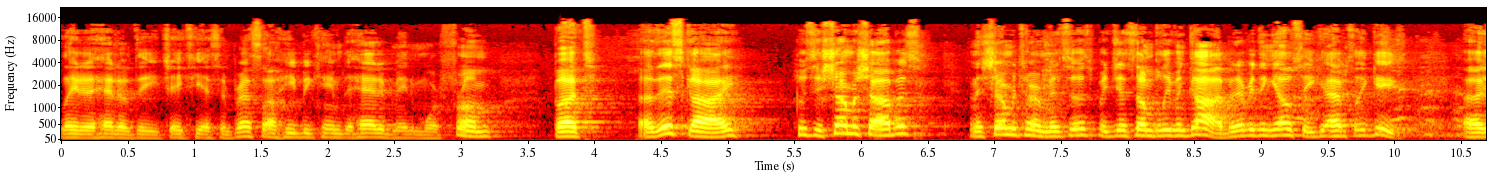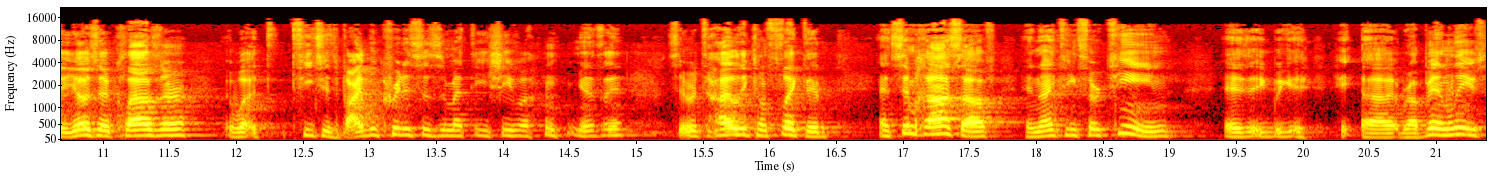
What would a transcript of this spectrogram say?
later the head of the JTS in Breslau. He became the head, it made him more frum. But uh, this guy, who's a Shomer Shabbos and a Shomer Torah Mitzvahs, but just doesn't believe in God, but everything else he absolutely gives. Uh, Joseph Klausner what, teaches Bible criticism at the yeshiva. you know what I'm saying? So they were highly conflicted. And Simcha Asaf, in 1913, as he, uh, Rabin leaves,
